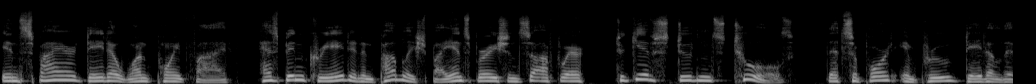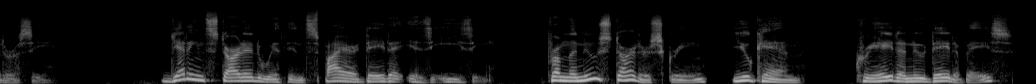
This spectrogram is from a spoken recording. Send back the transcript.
Inspire Data 1.5 has been created and published by Inspiration Software to give students tools that support improved data literacy. Getting started with Inspire Data is easy. From the new starter screen, you can create a new database,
